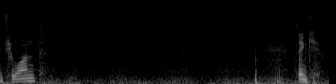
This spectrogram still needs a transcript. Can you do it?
if you want. Thank you.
